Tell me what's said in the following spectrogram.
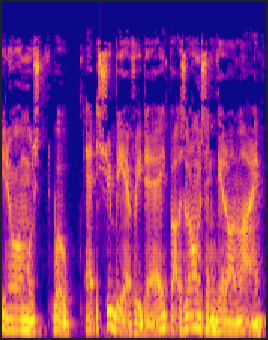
you know, almost, well, it should be every day, but as long as I can get online,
